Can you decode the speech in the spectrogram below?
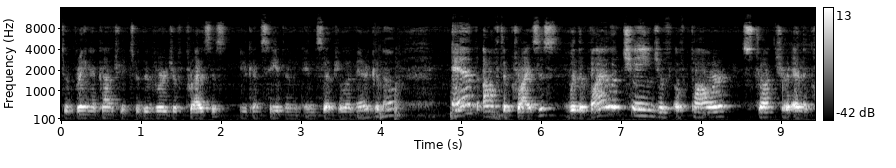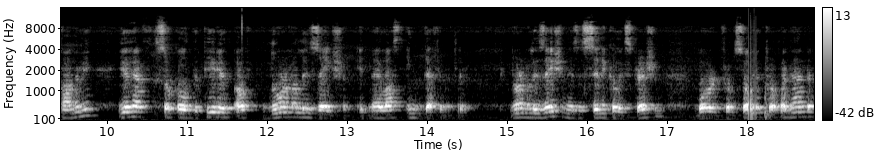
to bring a country to the verge of crisis. You can see it in, in Central America now. And after crisis, with a violent change of, of power, structure, and economy, you have so-called the period of normalization. It may last indefinitely. Normalization is a cynical expression borrowed from Soviet propaganda.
